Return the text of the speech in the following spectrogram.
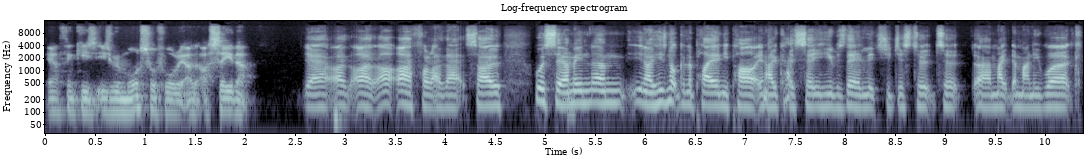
yeah, I think he's he's remorseful for it. I, I see that. Yeah, I, I, I follow that. So we'll see. I mean, um, you know, he's not going to play any part in OKC. He was there literally just to to uh, make the money work.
